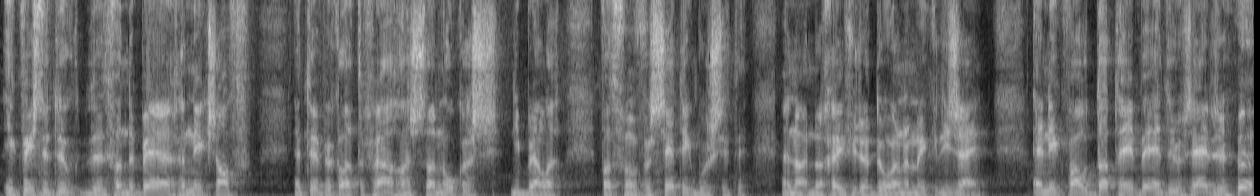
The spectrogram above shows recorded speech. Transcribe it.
Ik wist natuurlijk van de bergen niks af. En toen heb ik laten vragen aan Stan Okkers, die Belg... wat voor een verzet ik moest zitten. En nou, dan geef je dat door aan een mechanizijn. En ik wou dat hebben en toen zeiden ze... Huh,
